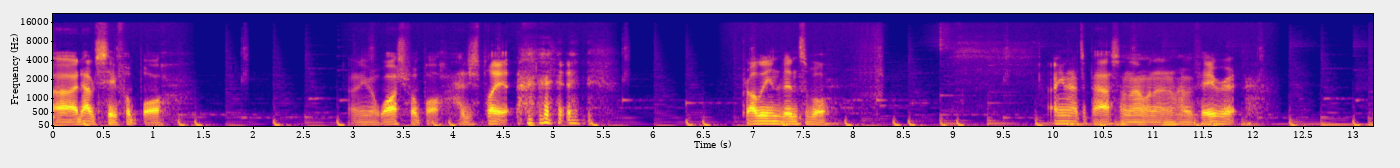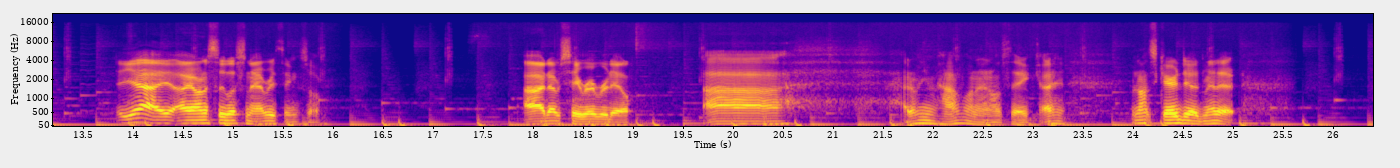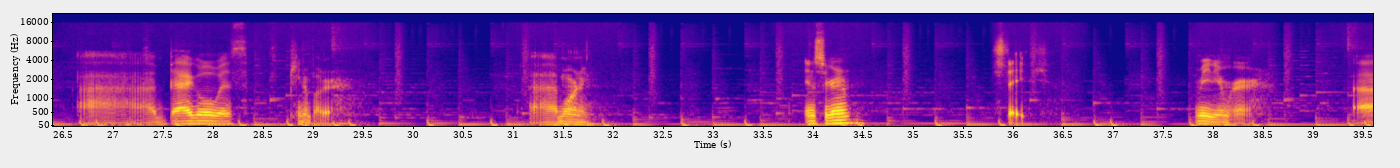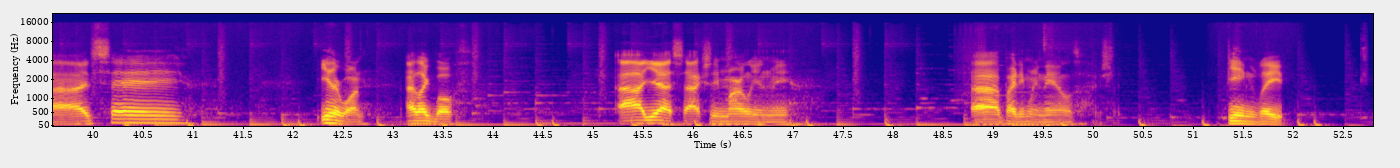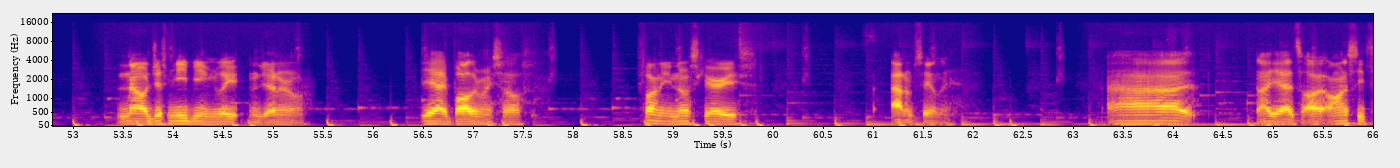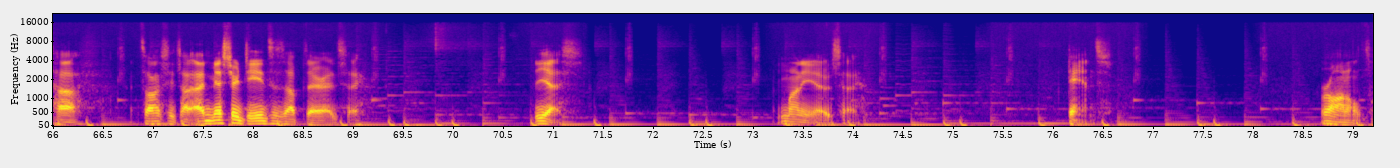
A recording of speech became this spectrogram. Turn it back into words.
I'd have to say football. I don't even watch football. I just play it. Probably Invincible. I'm gonna have to pass on that one. I don't have a favorite. Yeah, I, I honestly listen to everything, so. I'd have to say Riverdale. Uh, I don't even have one, I don't think. I, I'm not scared to admit it. Uh, bagel with peanut butter. Uh, morning. Instagram, steak. Medium rare. I'd say either one. I like both. Uh, yes, actually, Marley and me. Uh, biting my nails, actually. Being late. No, just me being late in general. Yeah, I bother myself. Funny, no scaries. Adam Sandler. Uh, uh, yeah, it's honestly tough. It's honestly tough. Uh, Mr. Deeds is up there, I'd say. Yes. Money, I would say. Dance. Ronald.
